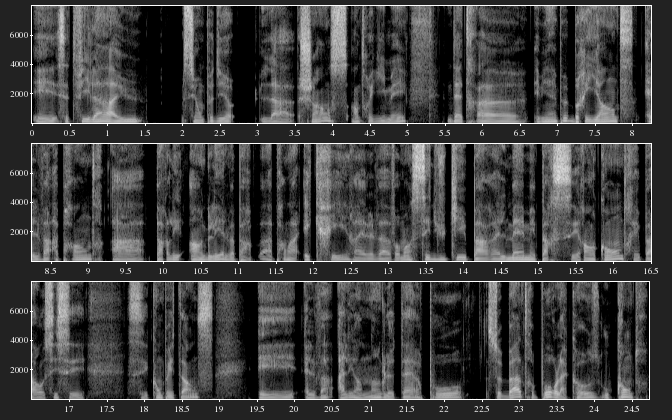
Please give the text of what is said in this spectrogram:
et cette fille-là a eu, si on peut dire, la chance, entre guillemets, d'être euh, eh bien un peu brillante. Elle va apprendre à parler anglais, elle va apprendre à écrire, elle va vraiment s'éduquer par elle-même et par ses rencontres et par aussi ses, ses compétences. Et elle va aller en Angleterre pour se battre pour la cause ou contre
